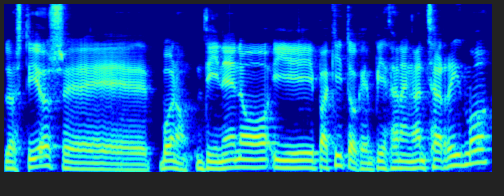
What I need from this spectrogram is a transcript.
los tíos. Eh, bueno, Dineno y Paquito que empiezan a enganchar ritmo,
